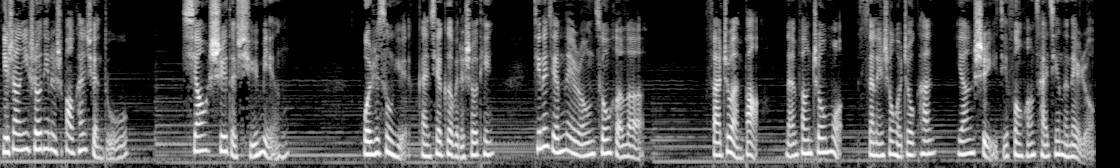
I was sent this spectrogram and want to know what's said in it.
以上您收听的是《报刊选读》，消失的徐明，我是宋宇，感谢各位的收听。今天节目内容综合了《法制晚报》、《南方周末》、《三联生活周刊》、央视以及凤凰财经的内容。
